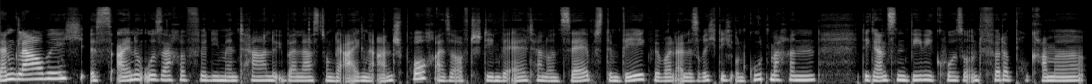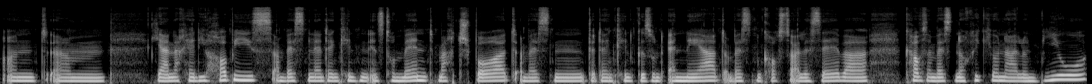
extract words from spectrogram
Dann glaube ich, ist eine Ursache für die mentale Überlastung der eigene Anspruch. Also oft stehen wir Eltern uns selbst im Weg. Wir wollen alles richtig und gut machen. Die ganzen Babykurse und Förderprogramme und ähm, ja, nachher die Hobbys. Am besten lernt dein Kind ein Instrument, macht Sport. Am besten wird dein Kind gesund ernährt. Am besten kochst du alles selber. Kaufst am besten noch regional und bio.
